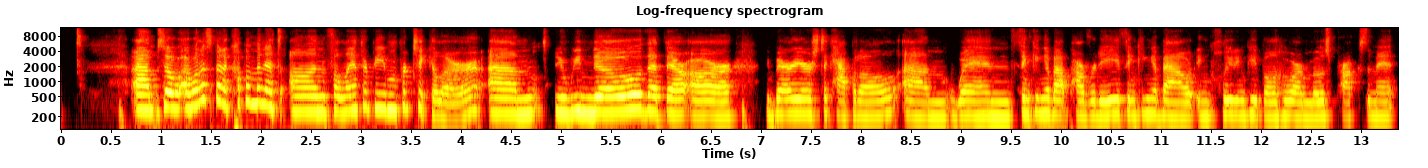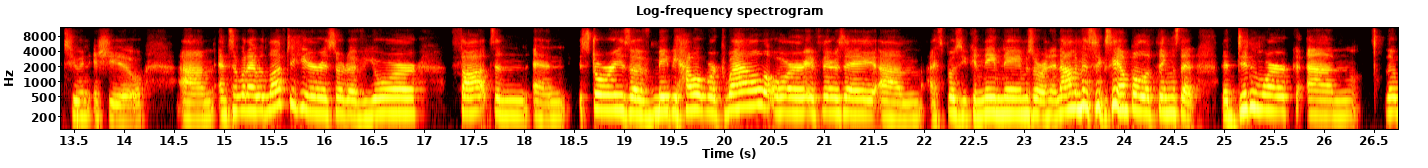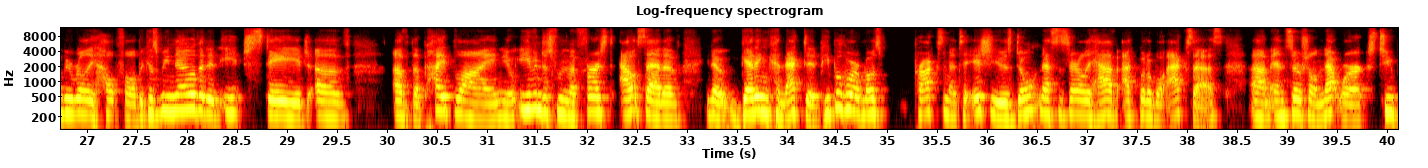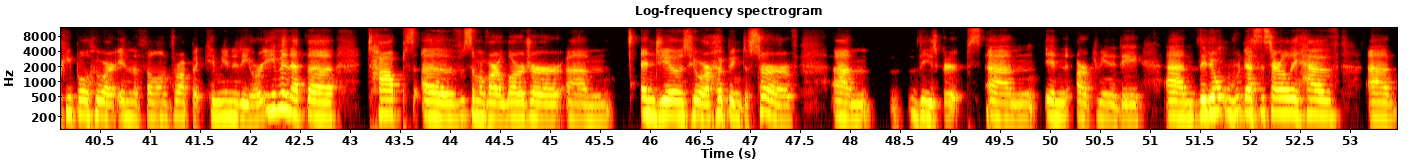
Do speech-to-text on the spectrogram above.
Um, so I want to spend a couple minutes on philanthropy in particular. Um, we know that there are barriers to capital um, when thinking about poverty, thinking about including people who are most proximate to an issue. Um, and so what I would love to hear is sort of your thoughts and, and stories of maybe how it worked well, or if there's a, um, I suppose you can name names or an anonymous example of things that, that didn't work, um, that would be really helpful because we know that at each stage of of the pipeline, you know, even just from the first outset of, you know, getting connected, people who are most proximate to issues don't necessarily have equitable access um, and social networks to people who are in the philanthropic community or even at the tops of some of our larger um, NGOs who are hoping to serve um, these groups um, in our community. Um, they don't necessarily have uh,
